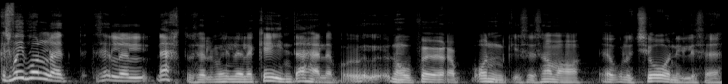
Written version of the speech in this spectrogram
kas võib olla, et sellel nähtusel, millele Kein tähelepanu no, pöörab, ongi seesama evolutsioonilise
